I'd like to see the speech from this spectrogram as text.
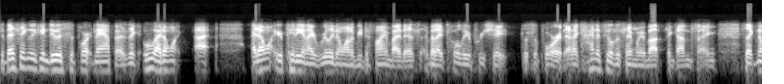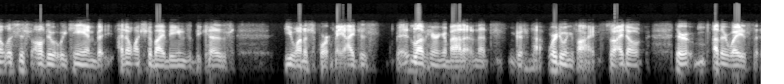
the best thing we can do is support Napa. It's like, oh, I don't want, I, I don't want your pity, and I really don't want to be defined by this, but I totally appreciate the support, and I kind of feel the same way about the gun thing. It's like, no, let's just all do what we can, but I don't want you to buy beans because you want to support me. I just I love hearing about it, and that's good enough. We're doing fine. So I don't. There are other ways that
